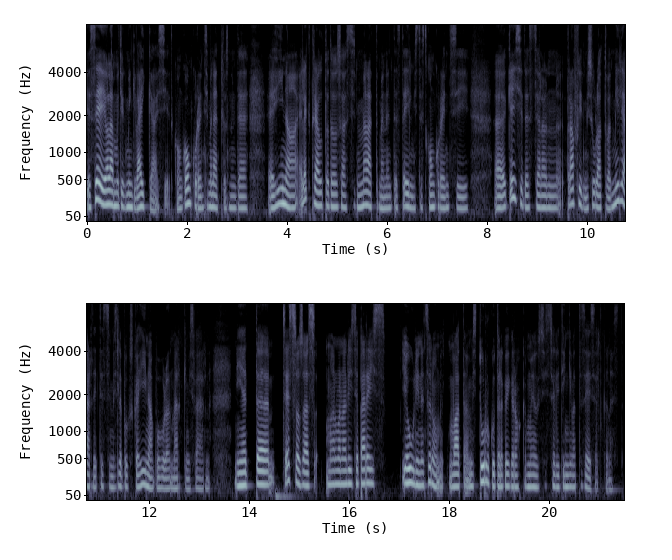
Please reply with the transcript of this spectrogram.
ja see ei ole muidugi mingi väike asi, et kui on konkurentsimenetlus nende äh, Hiina elektriautode osas, siis me mäletame nendest eelmistest konkurentsi äh, case idest, seal on trahvid, mis ulatuvad miljarditesse, mis lõpuks ka Hiina puhul on märkimisväärne. nii et ses osas, ma arvan, oli see päris jõuline sõnum, et kui me vaatame, mis turgudele kõige rohkem mõjus, siis see oli tingimata see sealt kõnest.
